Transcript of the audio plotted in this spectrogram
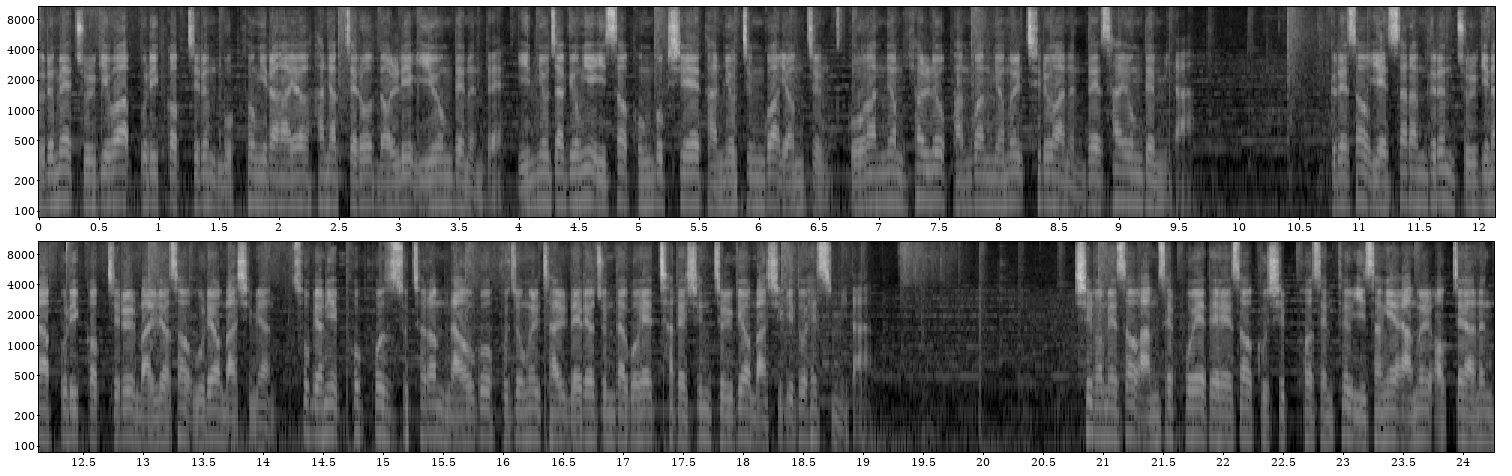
으름의 줄기와 뿌리 껍질은 목통이라 하여 한약재로 널리 이용되는데 인뇨작용이 있어 공복 시에 단뇨증과 염증, 고환염, 혈뇨, 방광염을 치료하는 데 사용됩니다. 그래서 옛사람들은 줄기나 뿌리 껍질을 말려서 우려 마시면 소변이 폭포수처럼 나오고 부종을 잘 내려준다고 해 차 대신 즐겨 마시기도 했습니다. 실험에서 암세포에 대해서 90% 이상의 암을 억제하는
